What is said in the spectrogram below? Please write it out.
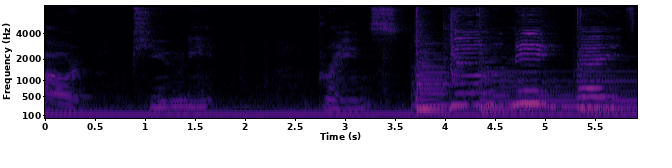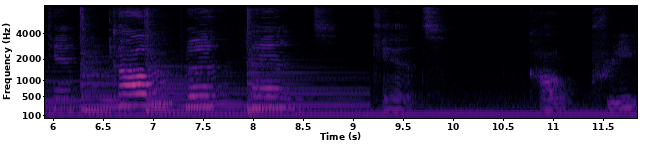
our puny brains. Puny brains can't comprehend. Can't comprehend.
